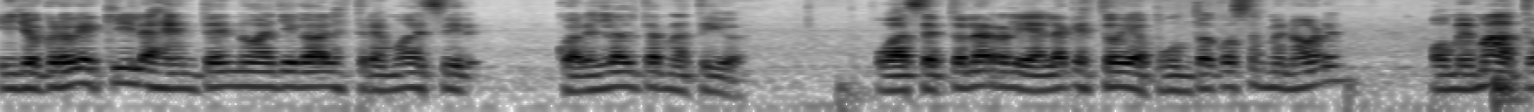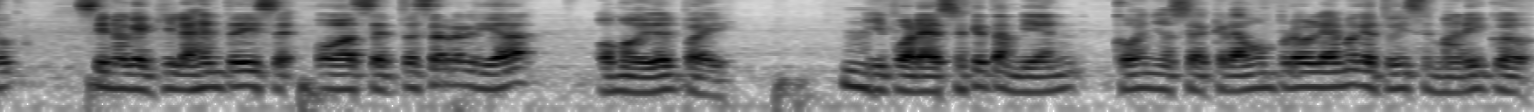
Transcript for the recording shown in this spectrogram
Y yo creo que aquí la gente no ha llegado al extremo de decir, ¿cuál es la alternativa? O acepto la realidad en la que estoy apunto a cosas menores, o me mato, sino que aquí la gente dice, o acepto esa realidad, o me voy del país. Mm. Y por eso es que también, coño, se ha creado un problema que tú dices, marico,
